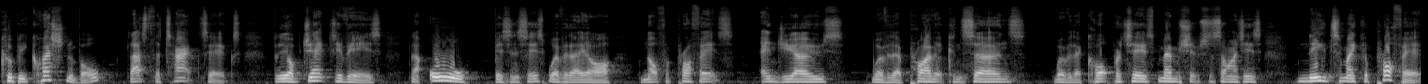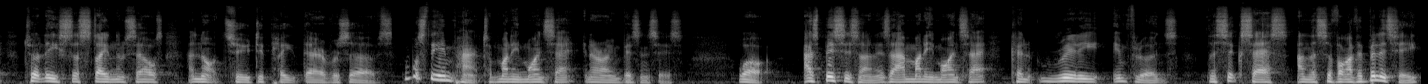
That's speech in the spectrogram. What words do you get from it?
could be questionable. That's the tactics. But the objective is that all businesses, whether they are not for profits, NGOs, whether they're private concerns, whether they're cooperatives, membership societies, need to make a profit to at least sustain themselves and not to deplete their reserves. What's the impact of money mindset in our own businesses? Well, as business owners, our money mindset can really influence the success and the survivability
